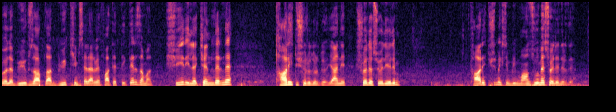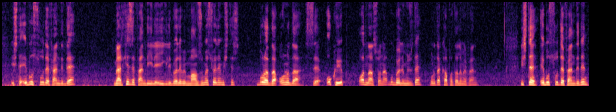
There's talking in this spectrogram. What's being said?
böyle büyük zatlar, büyük kimseler vefat ettikleri zaman şiir ile kendilerine tarih düşürülürdü. Yani şöyle söyleyelim tarih düşürmek için bir manzume söylenirdi. İşte Ebu Suud Efendi de Merkez Efendi ile ilgili böyle bir manzume söylemiştir. Burada onu da size okuyup ondan sonra bu bölümümüzü de burada kapatalım efendim. İşte Ebu Suud Efendi'nin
